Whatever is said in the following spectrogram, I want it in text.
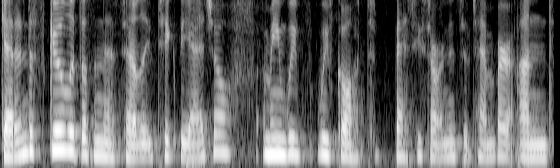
get into school, it doesn't necessarily take the edge off. I mean, we've we've got Betty starting in September, and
